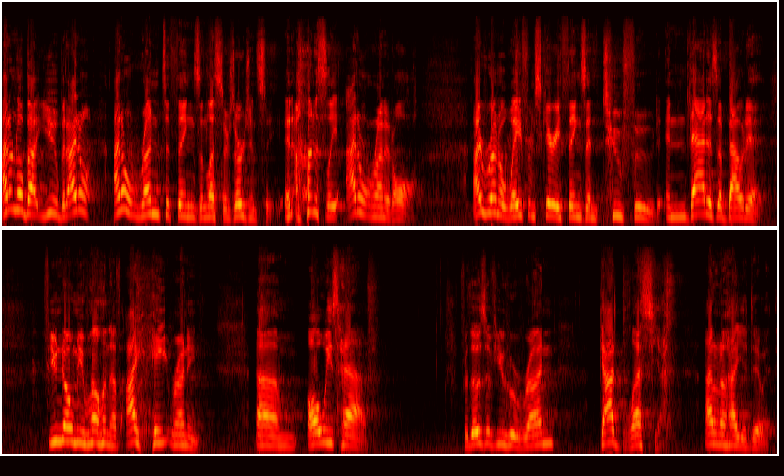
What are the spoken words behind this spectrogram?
I don't know about you, but I don't, I don't run to things unless there's urgency. And honestly, I don't run at all. I run away from scary things and to food, and that is about it. If you know me well enough, I hate running. Um, always have. For those of you who run, God bless you. I don't know how you do it.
